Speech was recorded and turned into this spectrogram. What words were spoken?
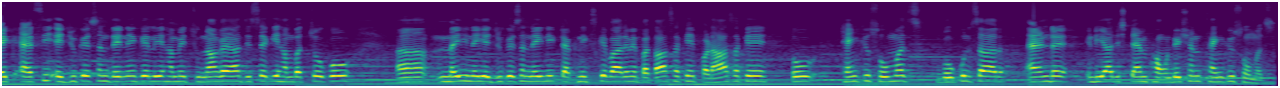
एक ऐसी एजुकेशन देने के लिए हमें चुना गया, जिससे कि हम बच्चों को नई नई एजुकेशन नई नई टेक्निक्स के बारे में बता सकें, पढ़ा सकें। तो thank you so much Gokul sir and India STEM foundation, thank you so much.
